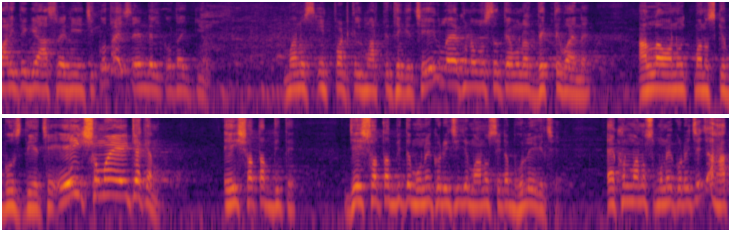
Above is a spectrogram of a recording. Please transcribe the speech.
বাড়িতে গিয়ে আশ্রয় নিয়েছি। কোথায় স্যান্ডেল, কোথায় কি? মানুষ ইট পাটকেল মারতে থেকেছে, এগুলো এখন অবশ্য তেমন আর দেখতে পায় না। আল্লাহ অনেক মানুষকে বুঝ দিয়েছে। এই সময়ে এইটা কেন? এই শতাব্দীতে। যেই শতাব্দীতে মনে করেছি যে মানুষ এটা ভুলে গেছে। এখন মানুষ মনে করেছে যে হাত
